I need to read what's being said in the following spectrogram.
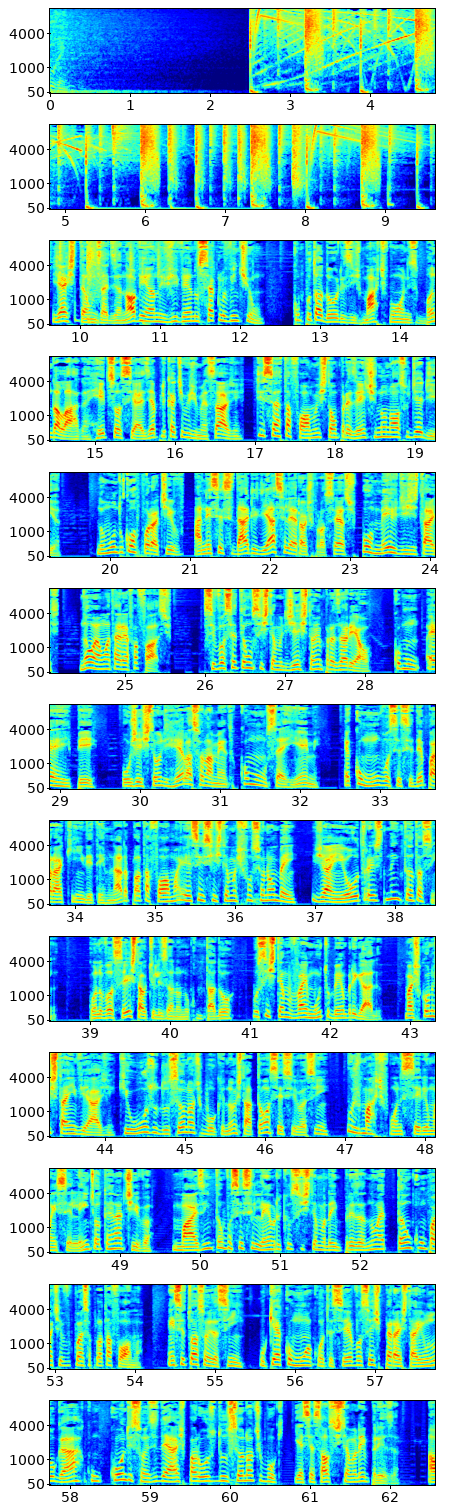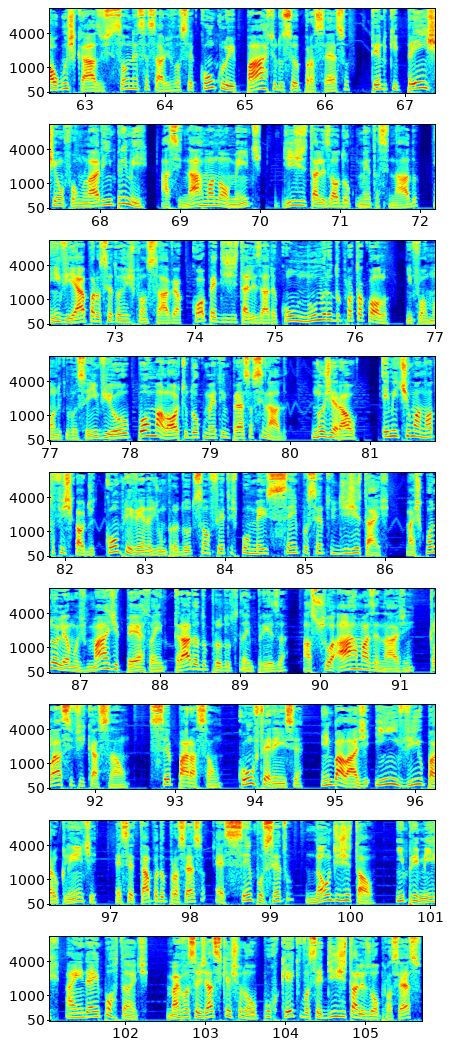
Já estamos há 19 anos vivendo o século 21. Computadores, smartphones, banda larga, redes sociais e aplicativos de mensagem, de certa forma, estão presentes no nosso dia a dia. No mundo corporativo, a necessidade de acelerar os processos por meios digitais não é uma tarefa fácil. Se você tem um sistema de gestão empresarial, como um ERP, ou gestão de relacionamento, como um CRM, é comum você se deparar que em determinada plataforma esses sistemas funcionam bem, já em outras nem tanto assim. Quando você está utilizando no computador, o sistema vai muito bem, obrigado. Mas quando está em viagem, que o uso do seu notebook não está tão acessível assim, o smartphone seria uma excelente alternativa. Mas então você se lembra que o sistema da empresa não é tão compatível com essa plataforma. Em situações assim, o que é comum acontecer é você esperar estar em um lugar com condições ideais para o uso do seu notebook e acessar o sistema da empresa. Há alguns casos, são necessários você concluir parte do seu processo, tendo que preencher um formulário e imprimir assinar manualmente, digitalizar o documento assinado, enviar para o setor responsável a cópia digitalizada com o número do protocolo, informando que você enviou por malote o documento impresso assinado. No geral, emitir uma nota fiscal de compra e venda de um produto são feitas por meios 100% digitais. Mas quando olhamos mais de perto a entrada do produto da empresa, a sua armazenagem, classificação, separação, conferência, embalagem e envio para o cliente, essa etapa do processo é 100% não digital. Imprimir ainda é importante, mas você já se questionou por que, que você digitalizou o processo?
